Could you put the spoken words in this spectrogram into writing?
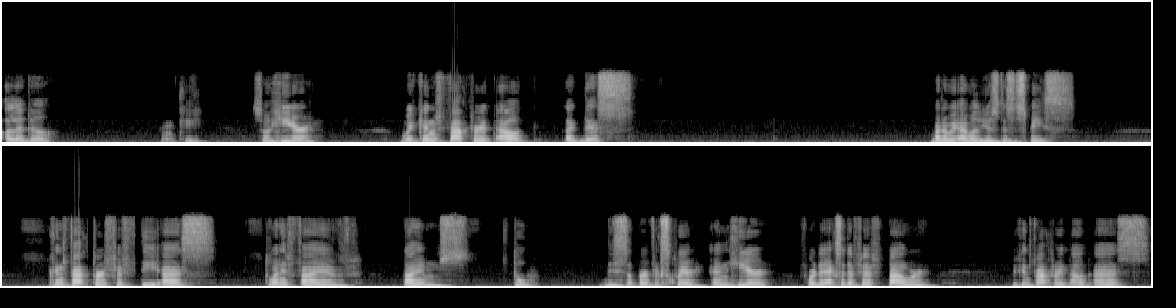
a little. Okay, so here we can factor it out like this. By the way, I will use this space. We can factor 50 as 25 times 2. This is a perfect square. And here, for the x to the fifth power, we can factor it out as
